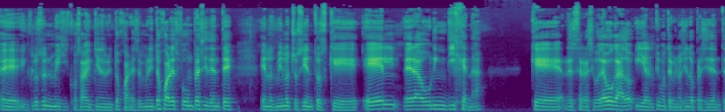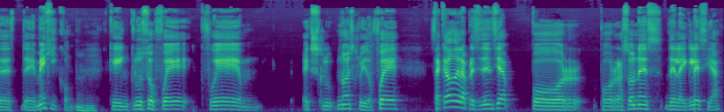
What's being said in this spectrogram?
eh, incluso en México, saben quién es Benito Juárez. Benito Juárez fue un presidente en los 1800 que él era un indígena que se recibió de abogado y el último terminó siendo presidente de, de México, que incluso fue, fue mm, exclu- no excluido, fue sacado de la presidencia por, por razones de la iglesia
